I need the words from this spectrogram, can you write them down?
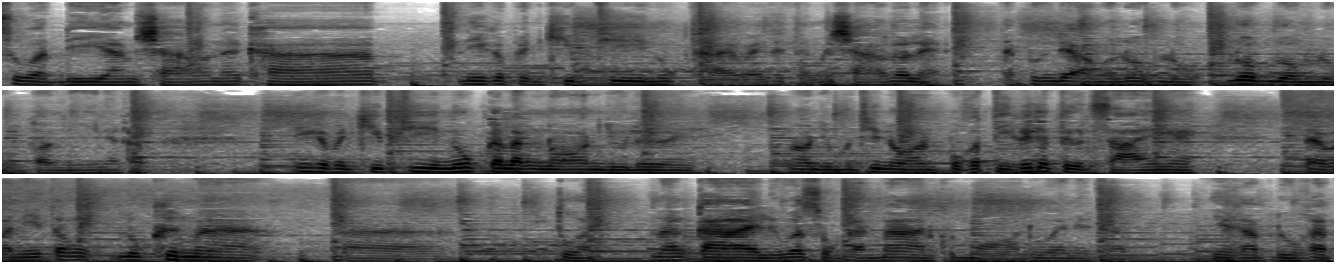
สวัสดียามเช้านะครับ นี่ก็เป็นคลิปที่นุกถ่ายไว้ตั้งแต่เมื่อเช้าแล้วแหละ แต่เพิ่งได้เอามารวบรวมรวบรวมลงตอนนี้นะครับ นี่ก็เป็นคลิปที่นุกกำลังนอนอยู่เลย นอนอยู่บนที่นอนปกติก็จะตื่นสายไง แต่วันนี้ต้องลุกขึ้นมาาตรวจร่างกายหรือว่าส่งการบ้านคุณหมอด้วยนะครับนี่ครับดูครับ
